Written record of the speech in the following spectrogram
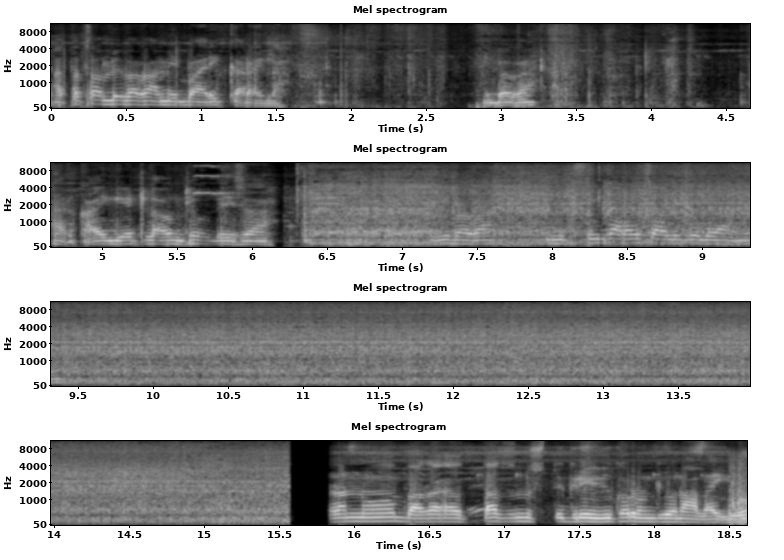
आता चाललोय बघा आम्ही बारीक करायला. बघा. हर काय गेट लावून ठेवलंय सा. हे बघा मिक्सिंग करायला चालू केलंय आम्ही. मित्रांनो बघा आताच नुसतं ग्रेव्ही करून घेऊन आला यो.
